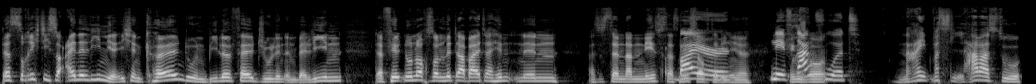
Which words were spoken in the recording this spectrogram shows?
das ist so richtig so eine Linie. Ich in Köln, du in Bielefeld, Julian in Berlin. Da fehlt nur noch so ein Mitarbeiter hinten in, was ist denn dann nächstes, das nächste auf der Linie? Nee, Irgendwo- Frankfurt. Nein, was laberst du?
